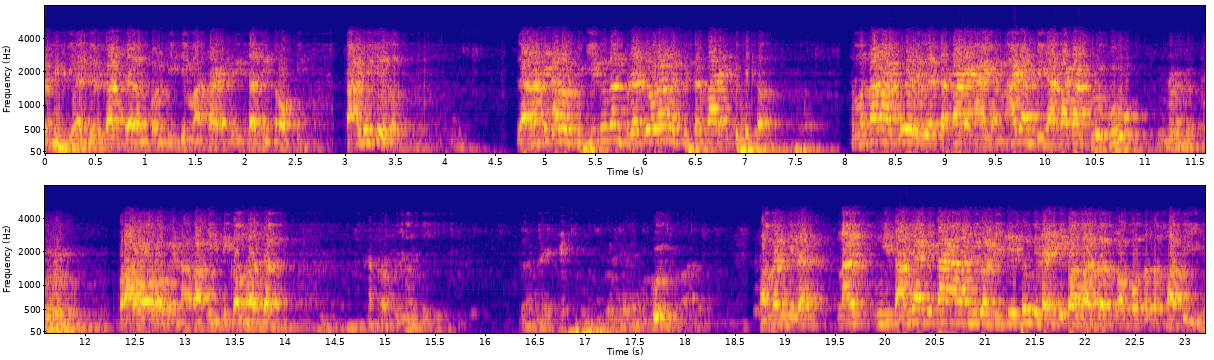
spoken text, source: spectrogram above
lebih dianjurkan dalam kondisi masyarakat desa yang tropis. Tak lucu loh. Lah nanti kalau begitu kan berarti orang lebih tertarik begitu. Sementara aku lebih tertarik ayam. Ayam dinyatakan bulu burung. Praworo ben arah inti kau ngajak. Sampai nilai, nah misalnya kita alami kondisi itu nilai kau ngajak nopo tetap sapi.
